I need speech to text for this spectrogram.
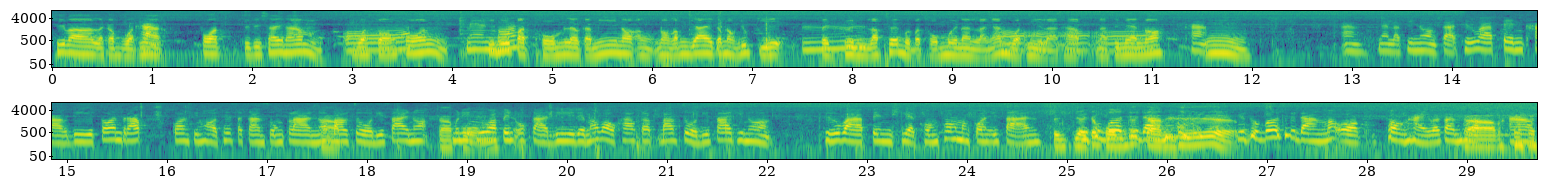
ที่ว่าแล้วก็บวชค่ะนาคฟอร์ดสิทธิชัยน้อ๋อำบวชสองคน แมนที่บนี่อปัถมแล้วก็มีน้องน้องลำไยกับน้องยุกิอืมไปขึ้นรับเชิญบทปฐมมือนั่นหลังงานบวชนี่แหละครับอ๋อ นาซิแมนเนาะค่ะ อืม อะนั่นแหละพี่น้องก็ถือว่าเป็นข่าวดีต้อนรับก่อนสิงหอเทศกาลสงกรานต์เนาะครับบาวโจดีไซน์เนาะครับวันนี้ผม ถือว่าเป็นโอกาสดีได้มาเบาข่าวกับบาวโจดีไซน์พี่น้องถือว่าเป็นเกียรติของช่องมังกรอีสาน เป็นเกียรติกับยูทูบผเบอมร์ชื่คืออดักังนพี่ ยูทูบเบอร์ชื่อดังมาออกช่องไห้ว่าสันเถครัอะบอ้าว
